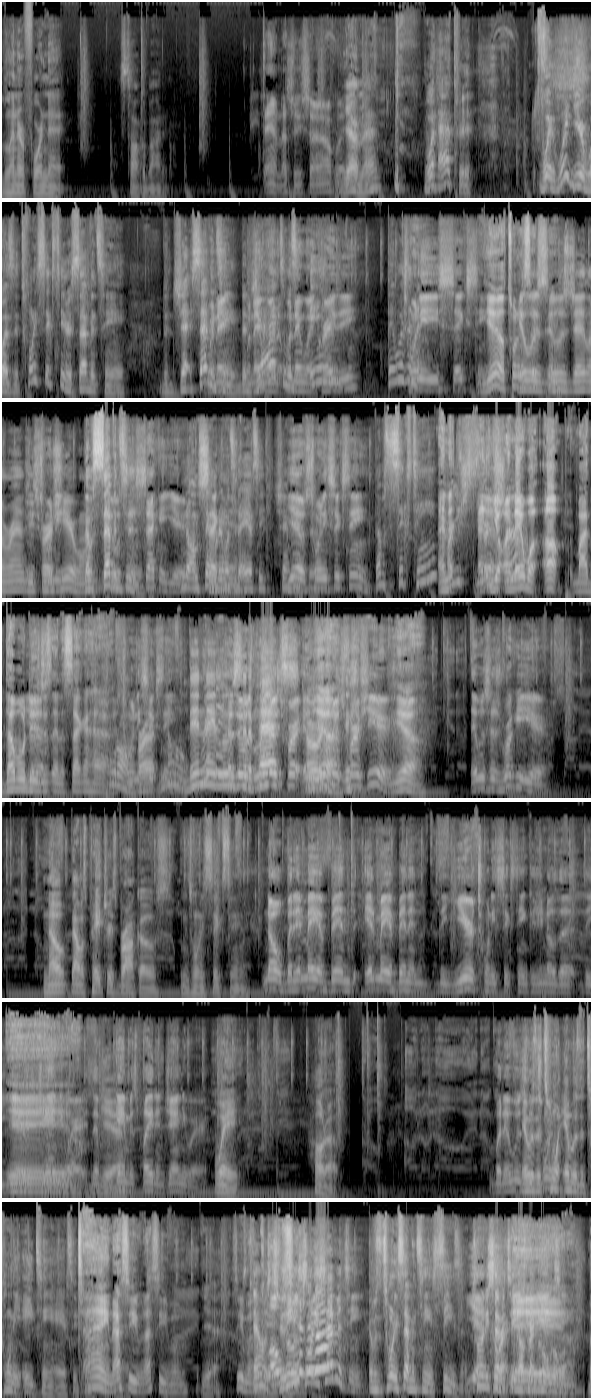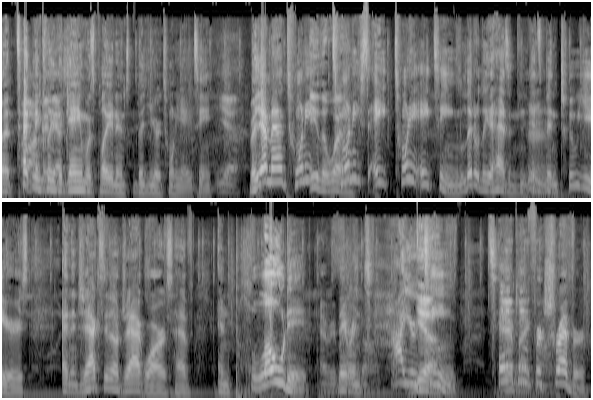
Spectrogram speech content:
Leonard Fournette. Let's talk about it. Damn, that's what you started off with. Yeah, man. what happened? Wait, what year was it? 2016 or 17? The Ja- When 17. they, the when they Jags went, when they went in- crazy, They was in the- 2016. Yeah, It 2016. was it was Jalen Ramsey's was first year. One. that was It was 17. his second year. No, I'm saying when they went to the AFC championship. yeah, it was 2016. That was 16. and, Are and- you, and- are yo, and they were up by double Yeah. digits in the second half. Hold on, bro. 2016. No, Didn't they really? lose Because it to was the Leonard's Pats? first, it Oh, was yeah. Leonard's first year. Yeah, It was his rookie year. No, that was Patriots Broncos in 2016. No, but it may have been it may have been in the year 2016 because you know the the year Yeah, yeah, yeah, January. The yeah. game is played in January, Wait, hold up. but it was It was a 20, it was a 2018 AFC. dang, that's championship even that's even yeah. that's even That was close. two It was years ago? 2017. It was the 2017 season. Yeah. 2017. Yeah, Okay, yeah, cool, yeah. cool. But Oh, technically, maybe the game was played in the year 2018. Yeah. But yeah, man, 20, Either way. 28, 2018, literally, it has it's Hmm. been two years, and the Jacksonville Jaguars have imploded Everybody's their gone. entire Yeah. team, tanking Everybody for gone. Trevor.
